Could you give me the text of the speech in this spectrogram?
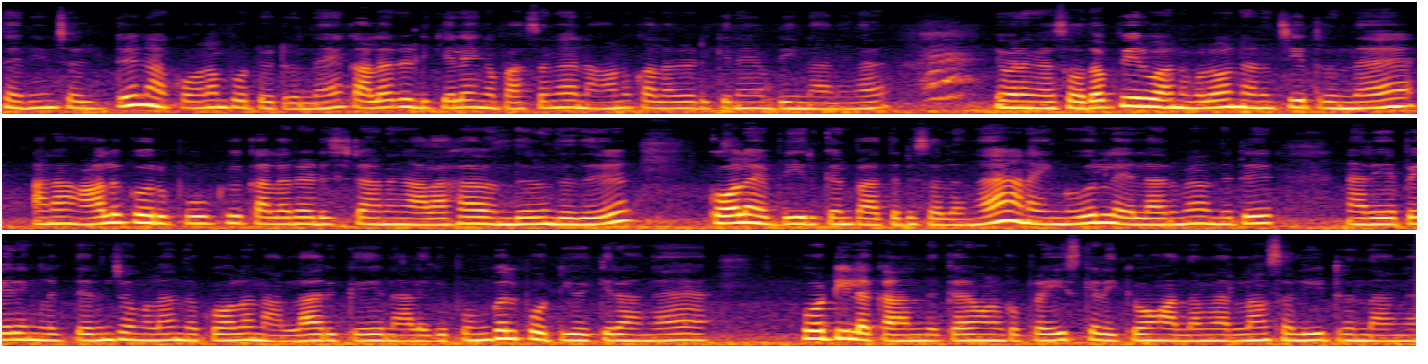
சரின்னு சொல்லிட்டு நான் கோலம் போட்டுட்டு இருந்தேன். கலர் அடிக்கல. எங்கள் பசங்க நானும் கலர் அடிக்கிறேன் அப்படின்னானுங்க. இவனுங்க சொதப்பிடுவானுங்களோன்னு நினச்சிட்டு இருந்தேன். ஆனால் ஆளுக்கு ஒரு பூக்கு கலர் அடிச்சிட்டானுங்க. அழகாக வந்துருந்தது. கோலம் எப்படி இருக்குன்னு பார்த்துட்டு சொல்லுங்கள் ஆனால் எங்கள் ஊரில் எல்லாருமே வந்துட்டு நிறைய பேர் எங்களுக்கு தெரிஞ்சவங்களாம் அந்த கோலம் நல்லா இருக்குது நாளைக்கு பொங்கல் போட்டி வைக்கிறாங்க. போட்டியில் கலந்துக்க உனக்கு ப்ரைஸ் கிடைக்கும் அந்த மாதிரிலாம் சொல்லிகிட்டு இருந்தாங்க.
